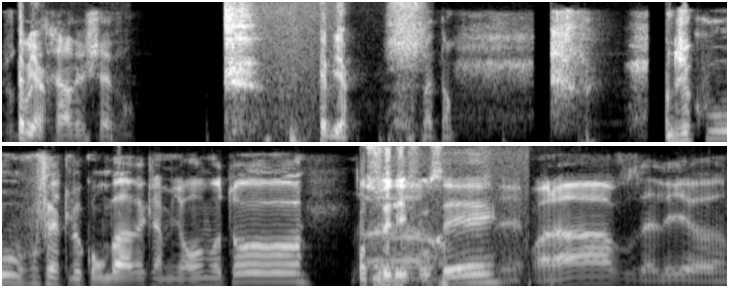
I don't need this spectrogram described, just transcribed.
je dois bien. extraire les chèvres. Très bien. Maintenant. Du coup, vous faites le combat avec la Miromoto. On se fait défoncer. et voilà, vous allez, euh,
